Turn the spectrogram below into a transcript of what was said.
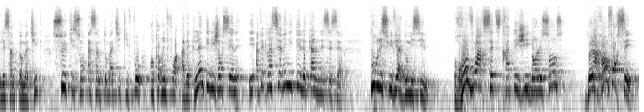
les- symptomatiques. Ceux qui sont asymptomatiques, il faut, encore une fois, avec l'intelligence et avec la sérénité, le calme nécessaire, pour les suivis à domicile, revoir cette stratégie dans le sens de la renforcer.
